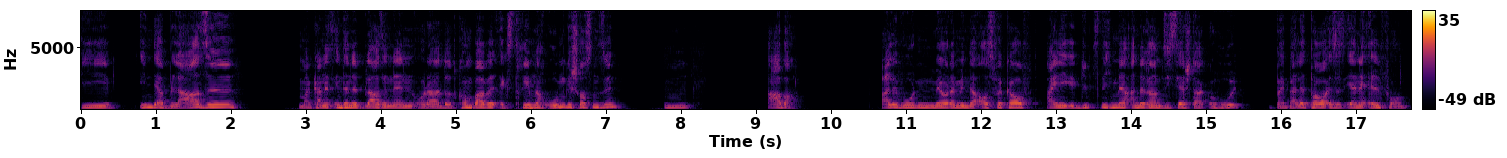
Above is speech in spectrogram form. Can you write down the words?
die in der Blase man kann es Internetblase nennen oder Dotcom-Bubble, extrem nach oben geschossen sind. Mm. Aber alle wurden mehr oder minder ausverkauft. Einige gibt es nicht mehr, andere haben sich sehr stark erholt. Bei Ballot Power ist es eher eine L-Form.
